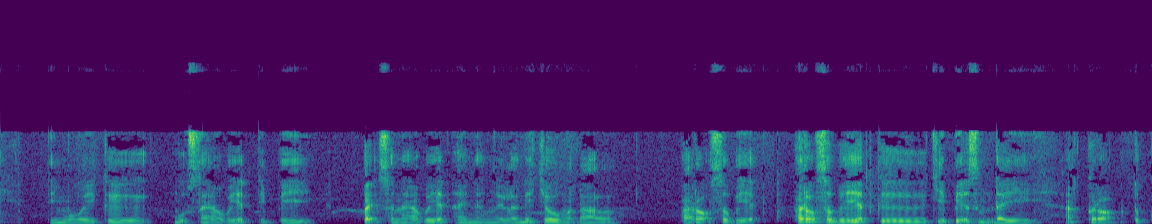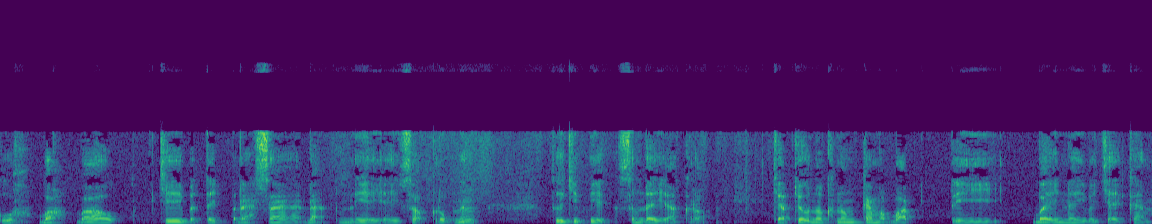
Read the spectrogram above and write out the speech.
3ទី1គឺមុសាវាទទី2បិសនាវាទហើយនឹងឥឡូវនេះចូលមកដល់បរសវាទបរសវាទគឺជាពាក្យសម្ដី អាក្រក់តគោះបោះបោកជាបតិចផ្ដាសាដាក់ទំនាយអីសពគ្រប់ហ្នឹងគឺជាពាក្យសម្ដីអាក្រក់ចាត់ចូលនៅក្នុងកម្មបត្តិទី3នៃវិច័យកម្ម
